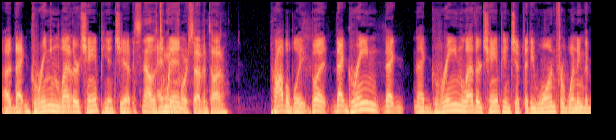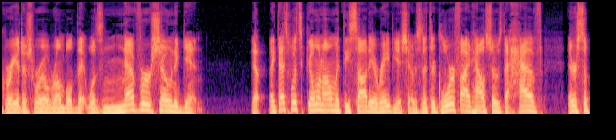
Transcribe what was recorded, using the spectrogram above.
Uh, that green leather championship. Mm-hmm. It's now the 24/7 title. Probably, but that green that that green leather championship that he won for winning the greatest Royal Rumble that was never shown again. Yep. Like that's what's going on with these Saudi Arabia shows. That they're glorified house shows that have they're so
